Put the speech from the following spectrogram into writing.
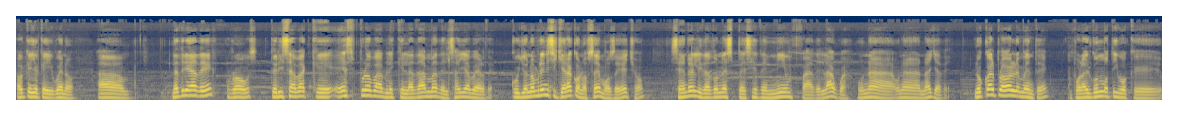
ok, ok, bueno. la Adriade, Rose, teorizaba que es probable que la dama del Saya Verde, cuyo nombre ni siquiera conocemos, de hecho, sea en realidad una especie de ninfa del agua, una, una náyade. Lo cual probablemente, por algún motivo que,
